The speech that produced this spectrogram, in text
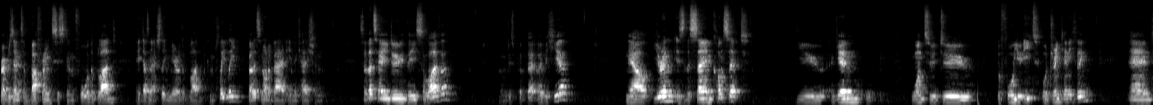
represents a buffering system for the blood it doesn't actually mirror the blood completely, but it's not a bad indication. So that's how you do the saliva. We'll just put that over here. Now, urine is the same concept. You, again, want to do before you eat or drink anything. And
